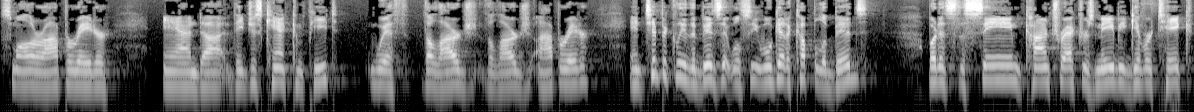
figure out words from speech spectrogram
smaller operator, and uh, they just can't compete with the large, the large operator. And typically, the bids that we'll see, we'll get a couple of bids, but it's the same contractors, maybe give or take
